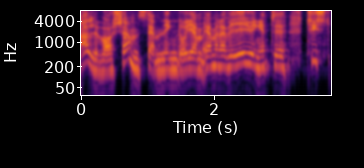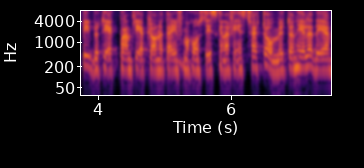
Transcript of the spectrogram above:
allvarsam stämning då. Jag, jag menar, vi är ju inget eh, tyst bibliotek på entréplanet där informationsdiskarna finns, tvärtom, utan hela det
